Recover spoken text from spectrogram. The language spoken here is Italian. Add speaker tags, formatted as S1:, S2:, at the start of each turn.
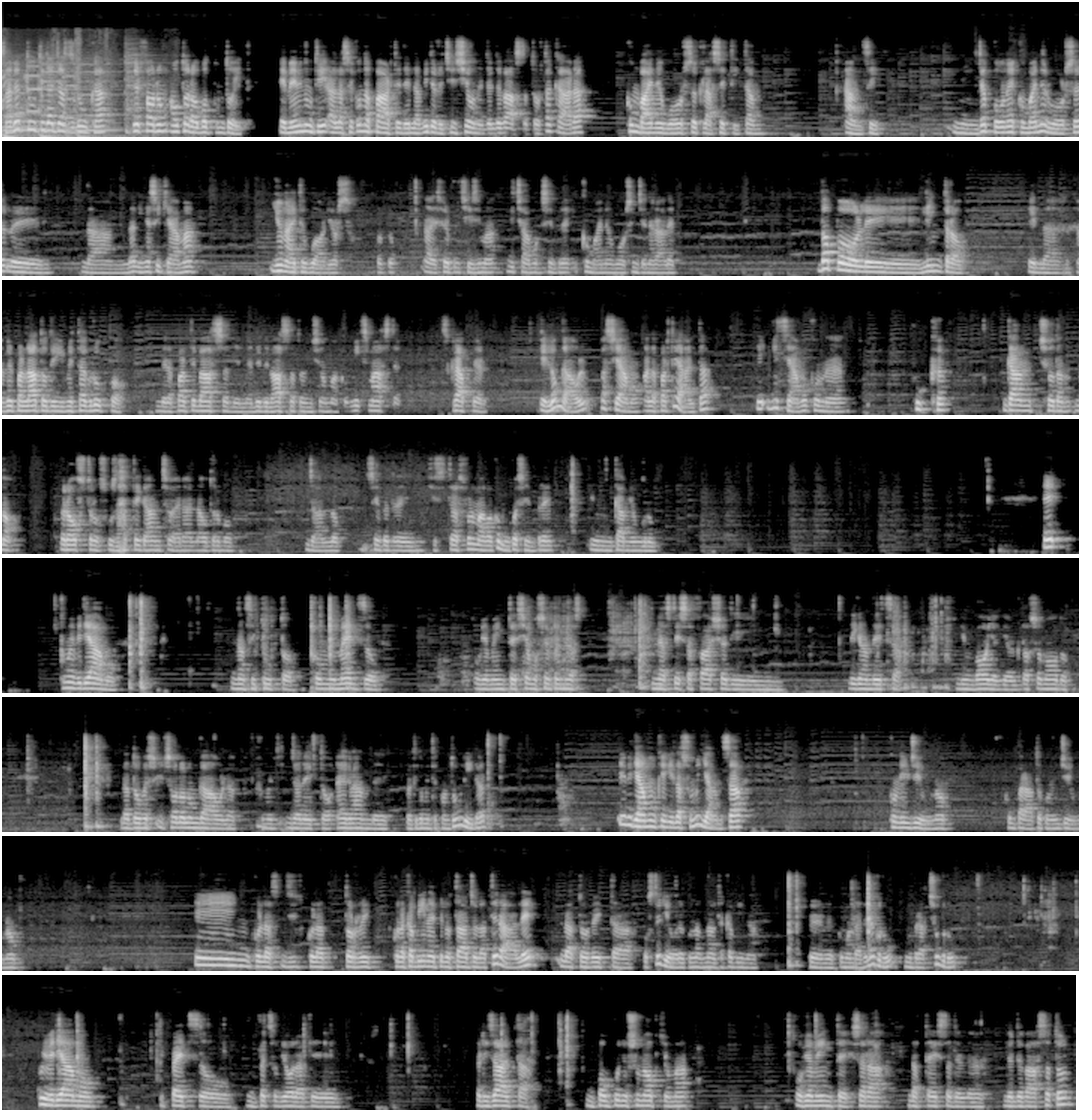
S1: Salve a tutti da Luca del forum autorobot.it e benvenuti alla seconda parte della video recensione del Devastator Takara Combiner Wars classe Titan. Anzi, in Giappone Combiner Wars le, la, la, linea si chiama United Warriors, proprio a essere precisi, ma diciamo sempre Combiner Wars in generale. Dopo l'intro il, aver parlato di metagruppo della parte bassa del, del Devastator insomma con Mixmaster, Scrapper e Long Owl passiamo alla parte alta e iniziamo con uh, Hook gancio da, no rostro scusate gancio era l'autorobot giallo sempre delle, che si trasformava comunque sempre in un camion group e come vediamo innanzitutto come mezzo ovviamente siamo sempre nella, nella stessa fascia di, di, grandezza di un Voyager grosso modo laddove il solo long haul come già detto è grande praticamente quanto un leader. E vediamo anche la somiglianza con il G1 comparato con il G1 e con la, con la, torre, con la cabina di pilotaggio laterale, la torretta posteriore con un'altra cabina per comandare la gru, il braccio gru. Qui vediamo il pezzo, un pezzo viola che risalta un po' un pugno su un occhio, ma ovviamente sarà la testa del, del Devastator,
